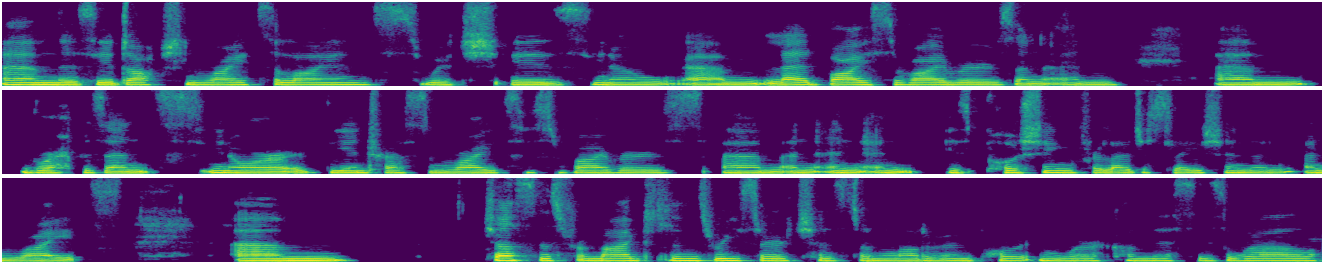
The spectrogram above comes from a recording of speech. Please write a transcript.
um, there's the Adoption Rights Alliance, which is you know um, led by survivors and and um, represents you know the interests and rights of survivors um, and, and and is pushing for legislation and, and rights. Um, Justice for Magdalene's research has done a lot of important work on this as well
